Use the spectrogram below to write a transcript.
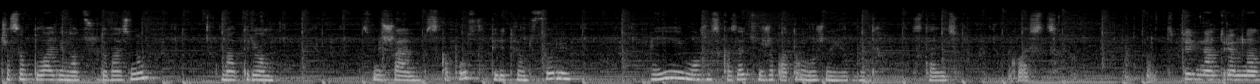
Сейчас мы половину отсюда возьмем, натрем, смешаем с капустой, перетрем солью. И, можно сказать, уже потом можно ее будет ставить кваситься. Теперь натрем на,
